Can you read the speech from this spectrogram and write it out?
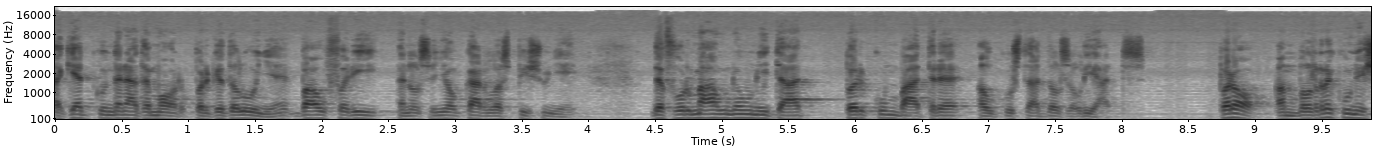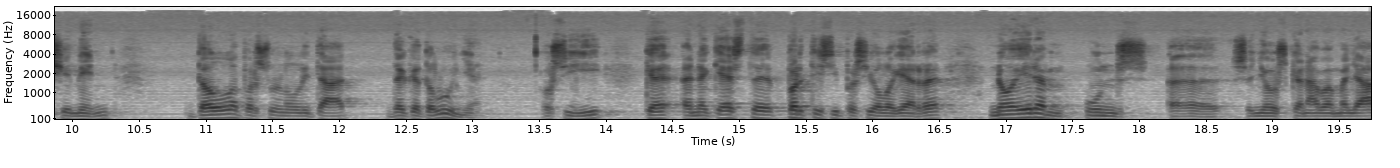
aquest condenat a mort per Catalunya, va oferir en el senyor Carles Pissunyer de formar una unitat per combatre al costat dels aliats, però amb el reconeixement de la personalitat de Catalunya. O sigui que en aquesta participació a la guerra no érem uns eh, senyors que anàvem allà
